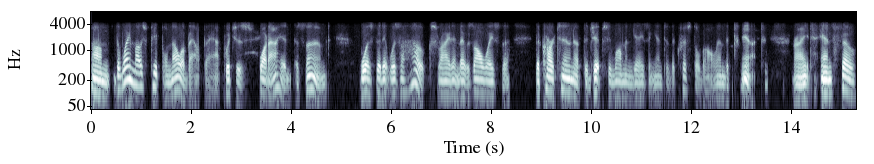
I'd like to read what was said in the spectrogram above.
um, the way most people know about that, which is what I had assumed, was that it was a hoax, right? And there was always the the cartoon of the gypsy woman gazing into the crystal ball in the tent, right? And so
